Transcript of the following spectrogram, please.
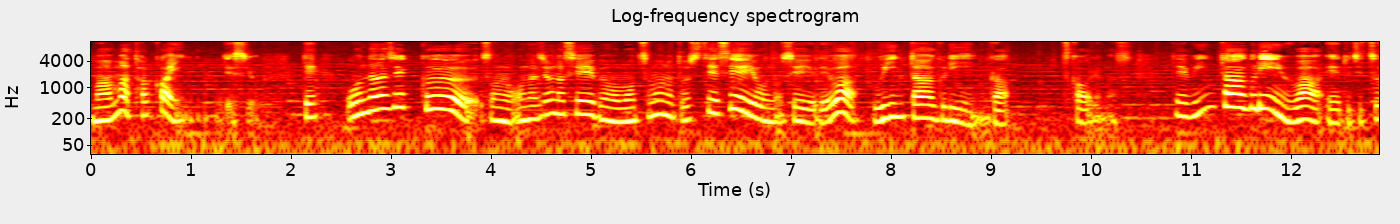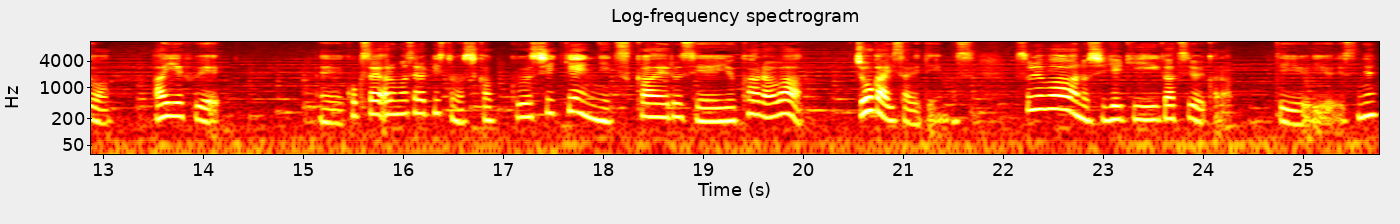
まあまあ高いんですよ。で同じくその同じような成分を持つものとして西洋の精油ではウィンターグリーンが使われます。でウィンターグリーンは、えー、と実は IFA えー、国際アロマセラピストの資格試験に使える精油からは除外されています。それはあの刺激が強いからっていう理由ですね。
